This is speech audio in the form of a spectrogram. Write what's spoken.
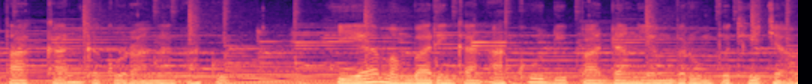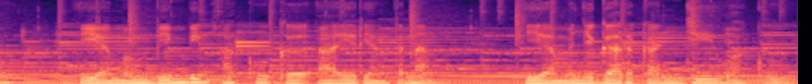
takkan kekurangan aku. Ia membaringkan aku di padang yang berumput hijau, ia membimbing aku ke air yang tenang. Ia menyegarkan jiwaku,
